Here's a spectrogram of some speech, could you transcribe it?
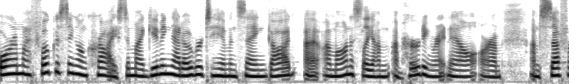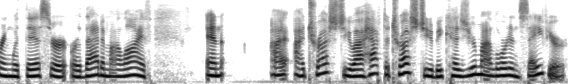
Or am I focusing on Christ? Am I giving that over to Him and saying, God, I, am honestly, I'm, I'm hurting right now, or I'm, I'm suffering with this or, or that in my life. And I, I trust you. I have to trust you because you're my Lord and Savior.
